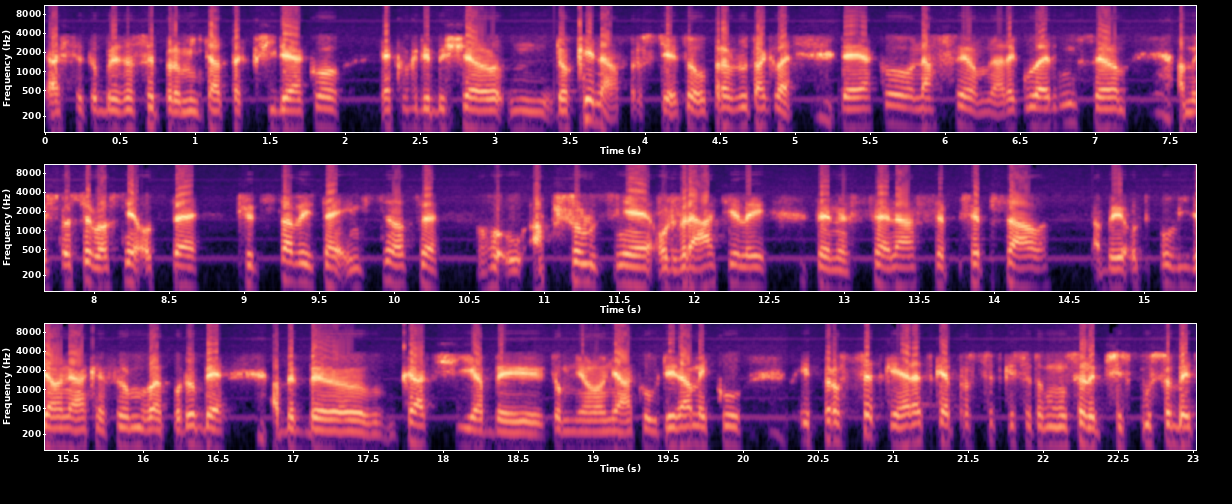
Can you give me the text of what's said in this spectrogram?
až se to bude zase promítat, tak přijde jako, jako kdyby šel mm, do kina. Prostě je to opravdu takhle. Jde jako na film, na regulární film a my jsme se vlastně od té představy, té inscenace ho absolutně odvrátili. Ten scénář se přepsal, aby odpovídal nějaké filmové podobě, aby byl kratší, aby to mělo nějakou dynamiku. I prostředky, herecké prostředky se tomu museli přizpůsobit,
